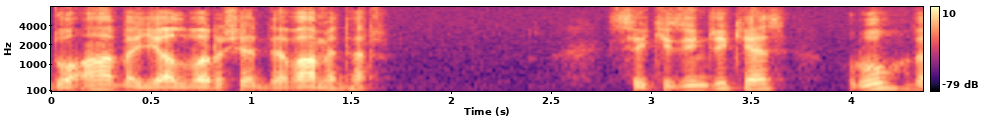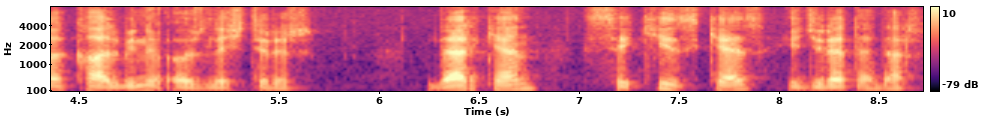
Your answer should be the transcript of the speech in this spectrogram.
dua ve yalvarışa devam eder. Sekizinci kez ruh ve kalbini özleştirir. Derken sekiz kez hicret eder.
